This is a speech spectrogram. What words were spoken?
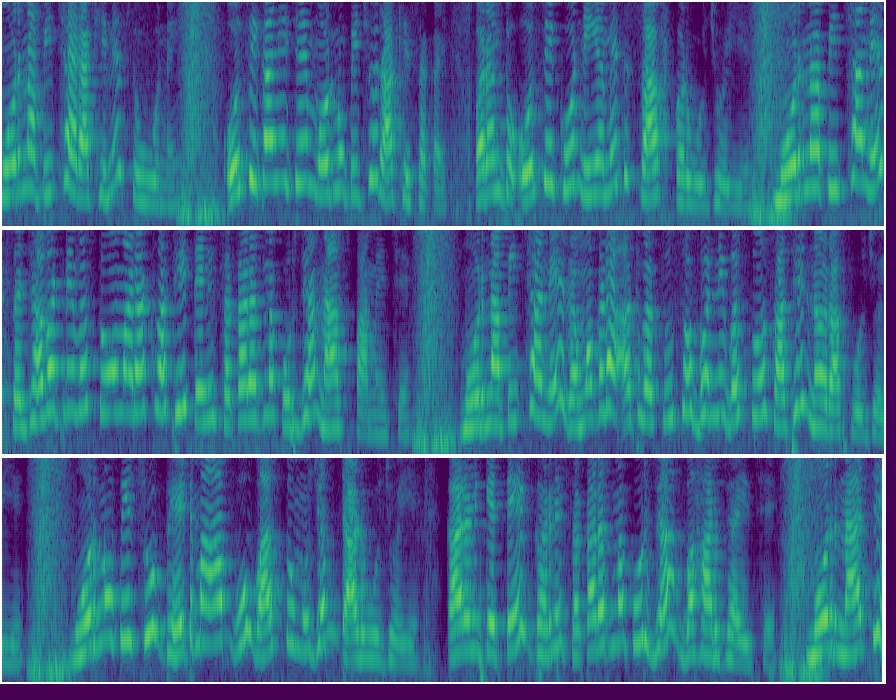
મોરના પીછા રાખીને સૂવું નહીં. ઓશિકા નીચે મોરનું પીછું રાખી શકાય, પરંતુ ઓશિકું નિયમિત સાફ કરવું જોઈએ. મોરના પીછાને સજાવટની વસ્તુઓમાં રાખવાથી તેની સકારાત્મક ઊર્જા નાશ પામે છે. મોરના પીછાને રમકડા અથવા સુશોભનની વસ્તુઓ સાથે ન રાખવું જોઈએ. મોરનું પીછું ભેટમાં આપવું વાસ્તુ મુજબ ટાળવું જોઈએ. કારણ કે તે ઘરની સકારાત્મક ઊર્જા બહાર જાય છે. મોર નાચે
